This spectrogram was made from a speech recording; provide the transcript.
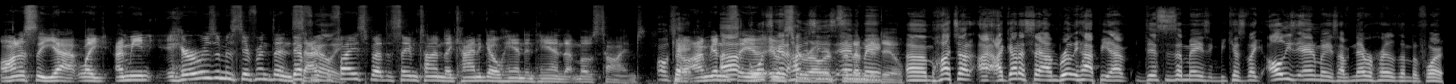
Honestly, yeah. Like, I mean, heroism is different than Definitely. sacrifice, but at the same time, they kind of go hand in hand at most times. Okay, So I'm gonna Uh, say it, once it again, was heroic for them to anime. do. Um, Hotshot, I, I gotta say, I'm really happy. That this is amazing because like all these animes, I've never heard of them before,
